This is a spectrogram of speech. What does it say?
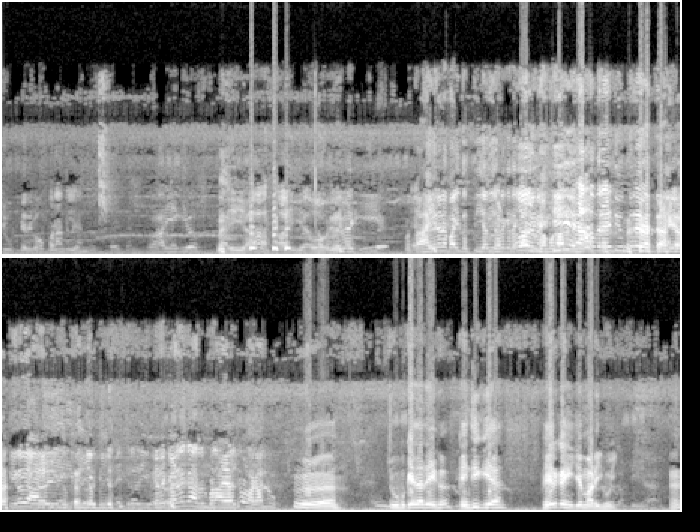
ਚੂਪ ਕੇ ਦੇਖੋ ਪਰਾਂ ਤੇ ਲਿਆਂਦਾ ਆਈ ਆ ਆਈ ਆ ਉਹ ਕੀ? ਉਹ ਤਾਂ ਹੀ ਇਹਨਾਂ ਨੇ ਬਾਈ ਦਿੱਤੀ ਆ ਵੀ ਹਣ ਕਿਤੇ ਘਰ ਨੂੰ ਮੰਗਾ ਲੈਂਦੇ ਆ। ਵੈਰਾਈਟੀ ਉਤਰੇ ਉੱਤਰ ਗਿਆ ਇਹਨਾਂ ਦੇ ਆਲੀ ਦਿੱਤੀ ਅੰਬੀ ਕਿਤੇ ਕਹਿੰਦੇ ਘਰ ਨੂੰ ਬਣਾਇਆ ਝੋਲਾ ਕੱਲ ਨੂੰ? ਅਹ ਚੂਪ ਕੇ ਦਾ ਦੇਖ ਕਹਿੰਦੀ ਕੀ ਆ? ਫੇਰ ਕਹੀਂ ਜੇ ਮਾੜੀ ਹੋਈ। ਹੈ?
